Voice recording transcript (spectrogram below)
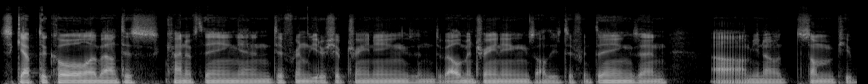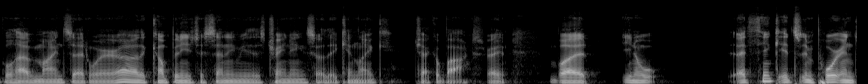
skeptical about this kind of thing and different leadership trainings and development trainings, all these different things. And, um, you know, some people have a mindset where, oh, the company's just sending me this training so they can like check a box, right? But, you know, I think it's important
